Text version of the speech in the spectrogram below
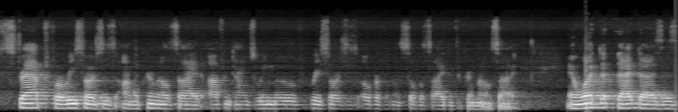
strapped for resources on the criminal side, oftentimes we move resources over from the civil side to the criminal side. And what that does is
